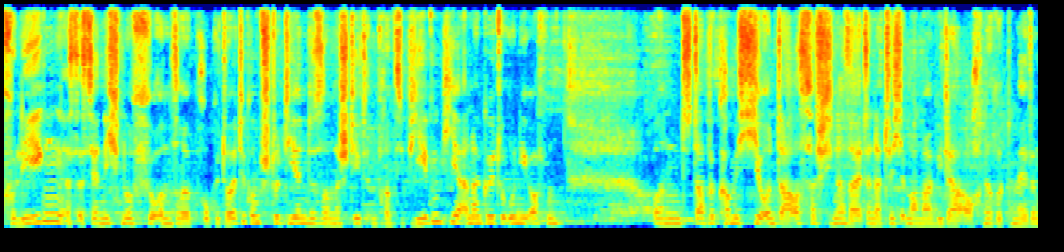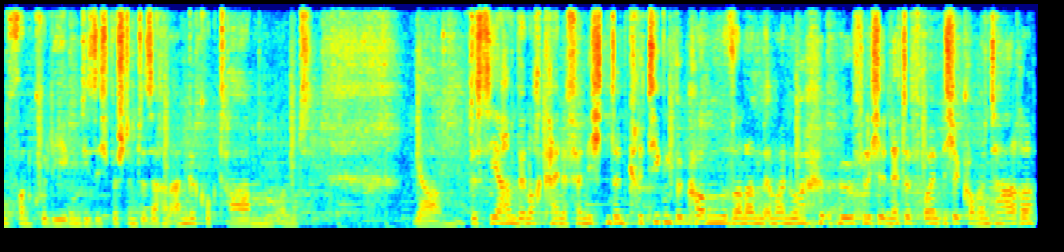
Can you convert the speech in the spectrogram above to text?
Kollegen. Es ist ja nicht nur für unsere Propedeutikum-Studierende, sondern steht im Prinzip jedem hier an der Goethe-Uni offen und da bekomme ich hier und da aus verschiedener Seite natürlich immer mal wieder auch eine Rückmeldung von Kollegen, die sich bestimmte Sachen angeguckt haben. Und ja, bisher haben wir noch keine vernichtenden Kritiken bekommen, sondern immer nur höfliche, nette, freundliche Kommentare,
